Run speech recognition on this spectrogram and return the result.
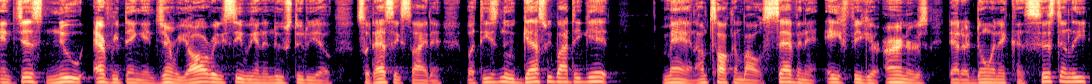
and just new everything in general. You already see we in a new studio, so that's exciting. But these new guests we about to get, man, I'm talking about seven and eight figure earners that are doing it consistently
